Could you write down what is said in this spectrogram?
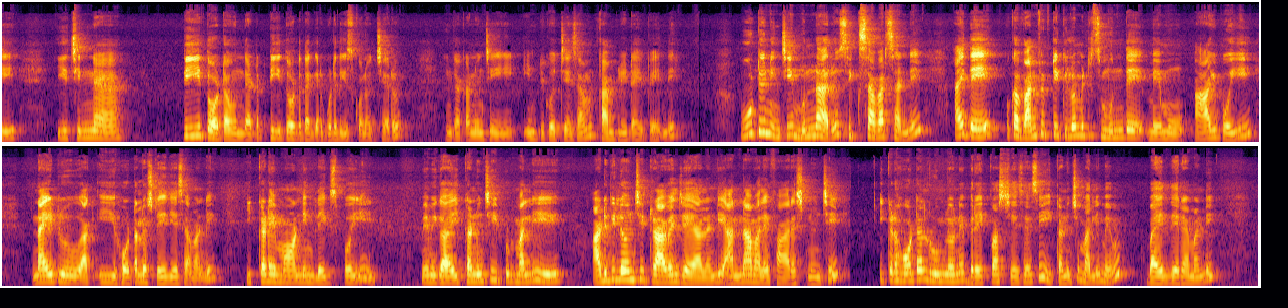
ఈ చిన్న టీ తోట ఉందట. టీ తోట దగ్గర కూడా తీసుకొని వచ్చారు. ఇంకా అక్కడ నుంచి ఇంటికి వచ్చేసాం. కంప్లీట్ అయిపోయింది. ఊటీ నుంచి మున్నారు సిక్స్ అవర్స్ అండి. అయితే ఒక వన్ ఫిఫ్టీ కిలోమీటర్స్ ముందే మేము ఆగిపోయి నైట్ ఈ హోటల్లో స్టే చేసామండి. ఇక్కడే మార్నింగ్ లెగ్సిపోయి మేము ఇక ఇక్కడ నుంచి ఇప్పుడు మళ్ళీ అడవిలోంచి ట్రావెల్ చేయాలండి అన్నామలై ఫారెస్ట్ నుంచి. ఇక్కడ హోటల్ రూమ్లోనే బ్రేక్ఫాస్ట్ చేసేసి ఇక్కడ నుంచి మళ్ళీ మేము బయలుదేరామండి.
